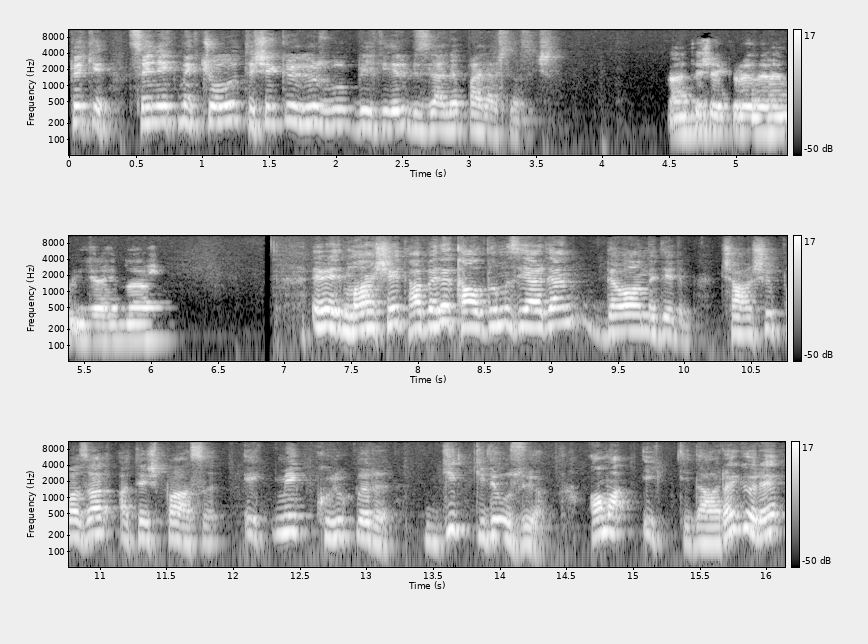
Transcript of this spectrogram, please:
Peki Sayın Ekmekçioğlu teşekkür ediyoruz bu bilgileri bizlerle paylaştığınız için. Ben teşekkür ederim. İyi yayınlar. Evet manşet habere kaldığımız yerden devam edelim. Çarşı pazar ateş pahası, ekmek kuyrukları gitgide uzuyor. Ama iktidara göre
